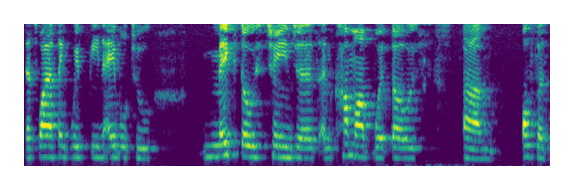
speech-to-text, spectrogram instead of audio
That's why I think we've been able to make those changes and come up with those um, offers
